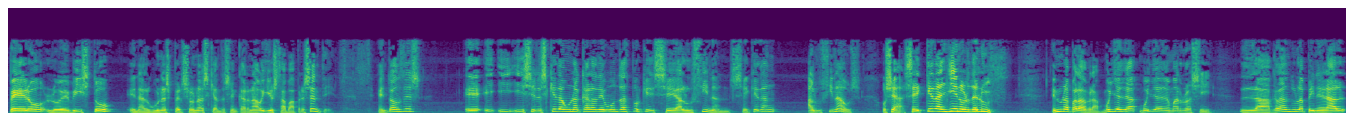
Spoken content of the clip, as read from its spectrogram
pero lo he visto en algunas personas que han desencarnado y yo estaba presente. Entonces, eh, y, se les queda una cara de bondad porque se alucinan, se quedan alucinados o sea, se quedan llenos de luz. En una palabra, voy a, voy a llamarlo así. La glándula pineal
